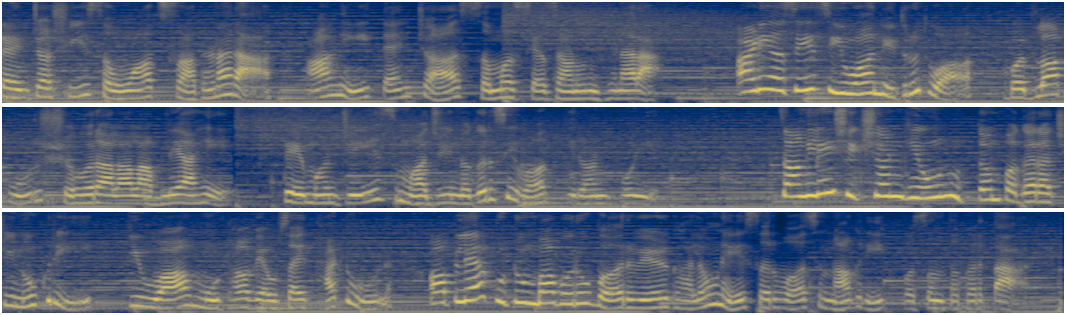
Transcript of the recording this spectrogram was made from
त्यांच्याशी संवाद साधणारा आणि त्यांच्या समस्या जाणून घेणारा. आणि असेच युवा नेतृत्व बदलापूर शहराला लाभले आहे. ते म्हणजेच माजी नगरसेवक किरण भोईर चांगले शिक्षण घेऊन उत्तम पगाराची नोकरी किंवा मोठा व्यवसाय थाटून आपल्या कुटुंबाबरोबर वेळ घालवणे सर्वच नागरिक पसंत करतात.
